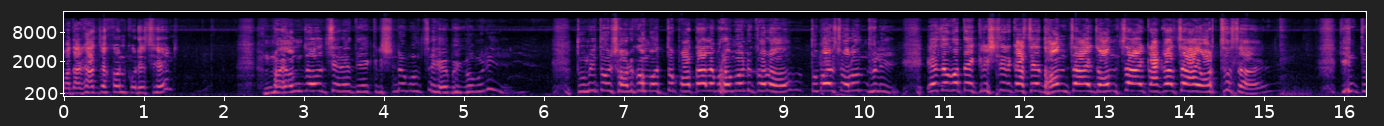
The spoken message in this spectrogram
পদাঘাত যখন করেছেন, নয়ন জল ছেড়ে দিয়ে কৃষ্ণ বলছে, হে ভিগমণি তুমি তো স্বর্গমত্য পাতাল ভ্রমণ করো, তোমার চরণ ধুলি এ জগতে কৃষ্ণের কাছে ধন চায়, জন চায়, টাকা চায়, অর্থ চায়। কিন্তু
